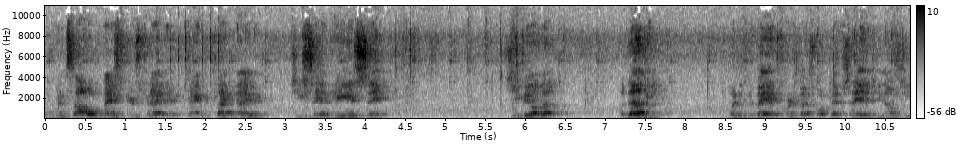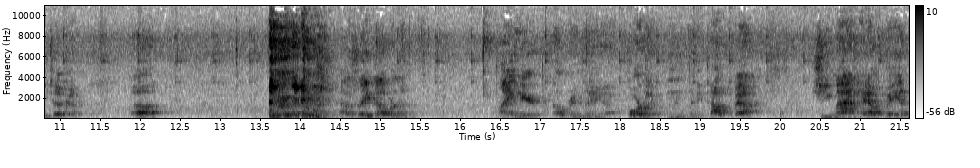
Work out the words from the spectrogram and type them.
And when Saul's messengers came to take David, she said, he is sick. She built a, a dummy, put it to bed, pretty much what that says, you know. She took a, uh, I was reading over in the thing here, over in the uh, quarterly, talked about she might have been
